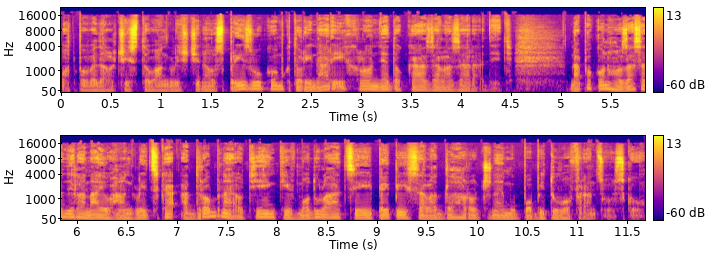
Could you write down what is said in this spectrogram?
odpovedal čistou angličtinou s prízvukom, ktorý narýchlo nedokázala zaradiť. Napokon ho zasadila na juh Anglicka a drobné otienky v modulácii pripísala dlhoročnému pobytu vo Francúzsku.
